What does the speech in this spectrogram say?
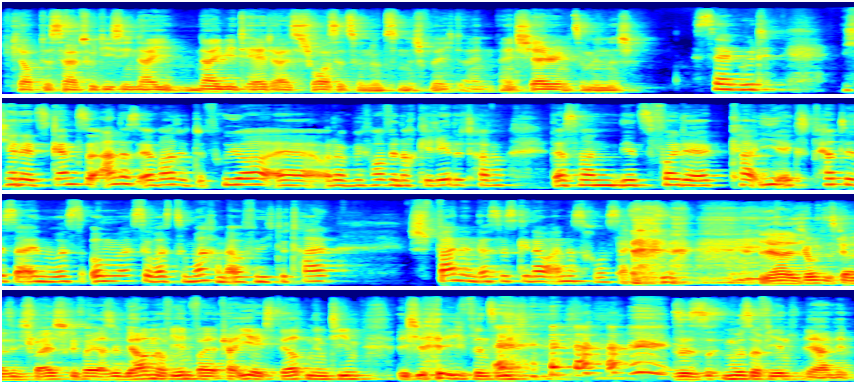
Ich glaube, deshalb so diese Naivität als Chance zu nutzen, ist vielleicht ein, ein Sharing zumindest. Sehr gut. Ich hätte jetzt ganz anders erwartet, früher äh, oder bevor wir noch geredet haben, dass man jetzt voll der KI-Experte sein muss, um sowas zu machen. Aber finde ich total spannend, dass es genau andersrum sagt. ja, ich hoffe, das kann man nicht falsch schreiben. Also wir haben auf jeden Fall KI-Experten im Team. Ich, ich finde es nicht. also es muss auf jeden Fall, ja, wir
